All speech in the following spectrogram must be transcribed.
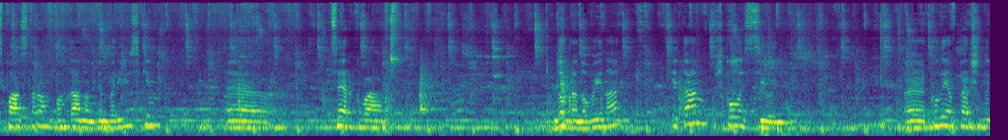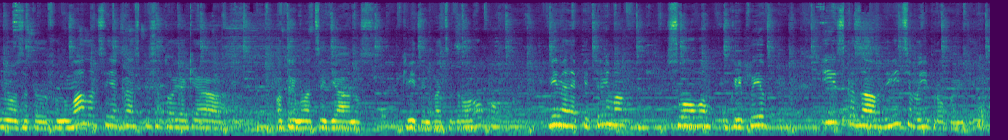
з пастором Богданом Дембарівським, е, церква Добра новина, і там школа зцілення. Е, Коли я вперше до нього зателефонувала, це якраз після того, як я отримала цей діагноз квітень 22 року, він мене підтримав словом, укріпив і сказав, дивіться мої проповіді.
